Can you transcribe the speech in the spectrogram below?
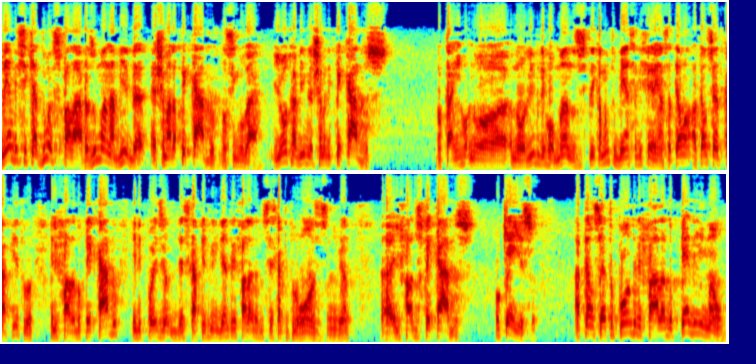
Lembre-se que há duas palavras. Uma na Bíblia é chamada pecado, no singular, e outra a Bíblia chama de pecados. No, no, no, livro de Romanos explica muito bem essa diferença. Até um, até um certo capítulo ele fala do pecado, e depois desse capítulo em diante ele fala, não sei se capítulo 11, se não me engano, uh, ele fala dos pecados. O que é isso? Até um certo ponto ele fala do pé de limão,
